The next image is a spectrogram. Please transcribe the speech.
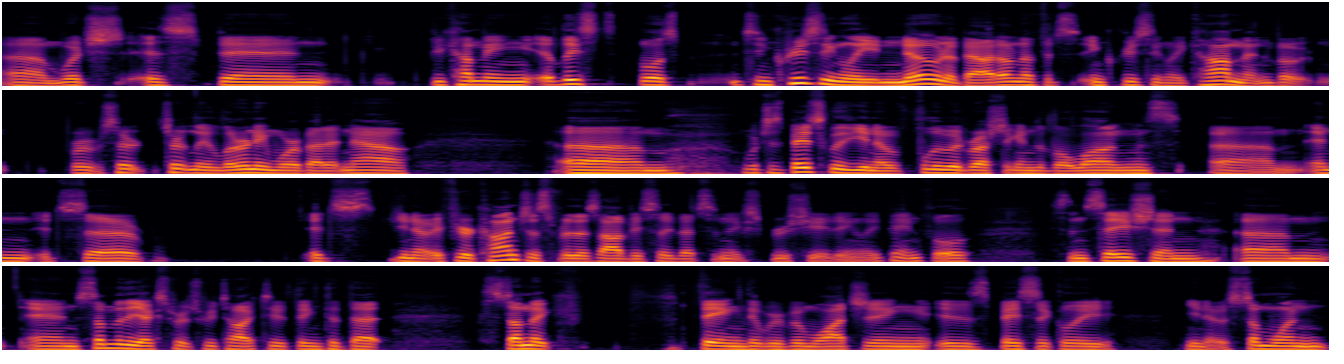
um, which has been becoming at least well, it's, it's increasingly known about. I don't know if it's increasingly common, but we're cer- certainly learning more about it now. Um, which is basically you know fluid rushing into the lungs, um, and it's uh, it's you know if you're conscious for this, obviously that's an excruciatingly painful sensation. Um, and some of the experts we talked to think that that stomach thing that we've been watching is basically you know someone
